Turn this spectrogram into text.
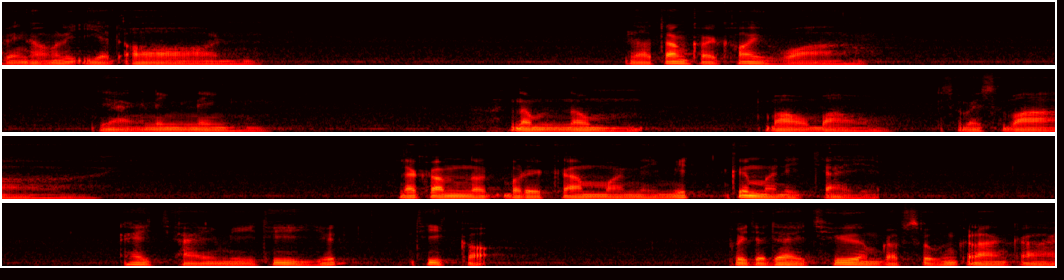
เป็นของละเอียดอ่อน เราต้องค่อยๆวาง อย่างนิ่งๆ นุ่มๆ เบาๆ สบายๆ และกำหนดบริกรรมมันในมิตรขึ้นมาในใจ ให้ใจมีที่ยึดที่เกาะเพื่อจะได้เชื่อมกับศูนย์กลางกาย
